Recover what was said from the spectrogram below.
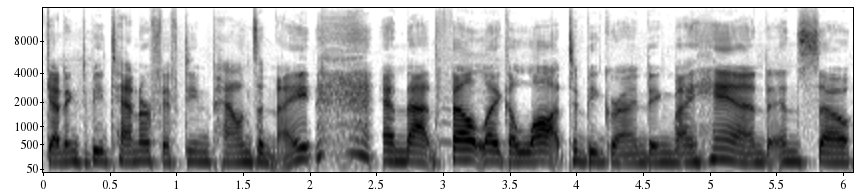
getting to be 10 or 15 pounds a night. And that felt like a lot to be grinding by hand. And so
